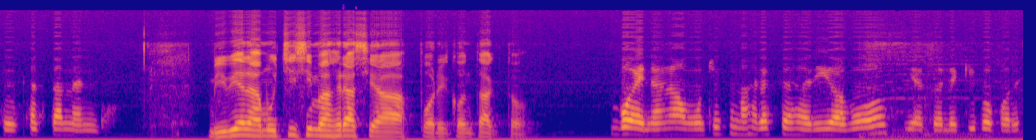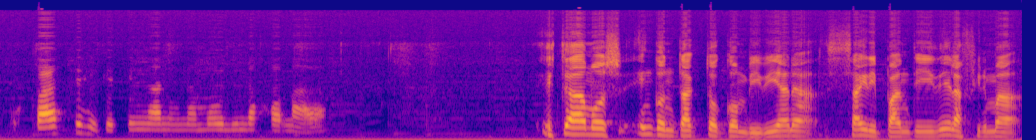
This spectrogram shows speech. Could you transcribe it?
sí, exactamente. Viviana, muchísimas gracias por el contacto. Bueno, no, muchísimas gracias Darío a vos y a todo el equipo por este espacio y que tengan una muy linda jornada. Estábamos en contacto con Viviana Sagripanti de la firma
